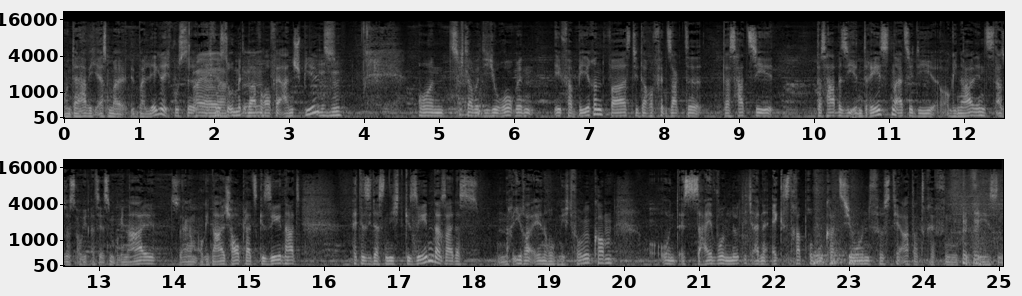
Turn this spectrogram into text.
Und dann habe ich erstmal überlegt, ich wusste, Ah, ja, ich wusste ja. unmittelbar, Mhm. worauf er anspielt. Und ich glaube, die Jurorin Eva Behrendt war es, die daraufhin sagte, das hat sie, das habe sie in Dresden, als sie die Original, also das, als sie es im Original, sozusagen am Originalschauplatz gesehen hat, hätte sie das nicht gesehen, da sei das nach ihrer Erinnerung nicht vorgekommen und es sei wohl möglich eine extra Provokation fürs Theatertreffen gewesen.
